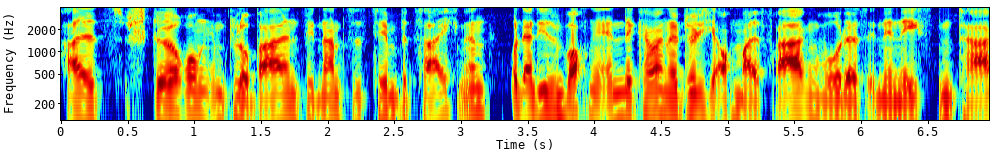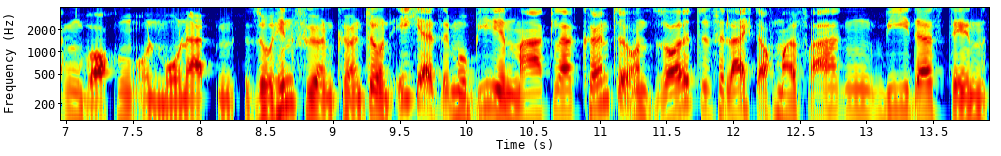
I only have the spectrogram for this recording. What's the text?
als Störung im globalen Finanzsystem bezeichnen. Und an diesem Wochenende kann man natürlich auch mal fragen, wo das in den nächsten Tagen, Wochen und Monaten so hinführen könnte. Und ich als Immobilienmakler könnte und sollte vielleicht auch mal fragen, wie das den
